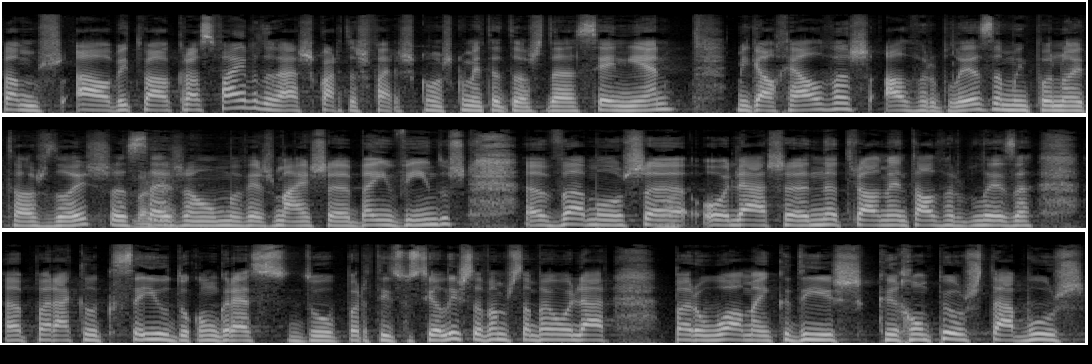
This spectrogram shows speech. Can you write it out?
Vamos ao habitual crossfire, às quartas-feiras, com os comentadores da CNN, Miguel Relvas, Álvaro Beleza. Muito boa noite aos dois. Boa Sejam noite. uma vez mais eh, bem-vindos. Eh, vamos eh, olhar naturalmente, Álvaro Beleza, para aquilo que saiu do Congresso do Partido Socialista. Vamos também olhar para o homem que diz que rompeu os tabus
